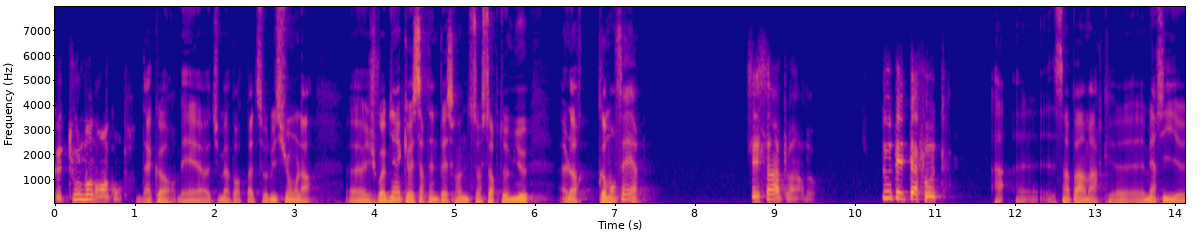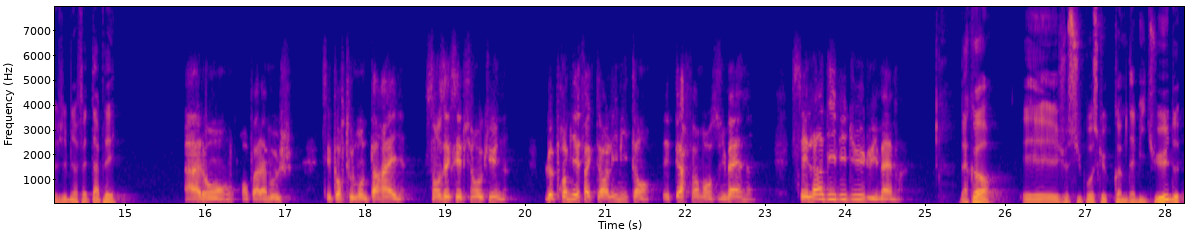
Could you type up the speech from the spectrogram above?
que tout le monde rencontre. D'accord, mais euh, tu m'apportes pas de solution là. Euh, je vois bien que certaines personnes s'en sortent mieux. Alors, comment faire? C'est simple, Arnaud. Tout est de ta faute. Ah, euh, sympa, Marc. Merci, j'ai bien fait de t'appeler. Allons, prends pas la mouche. C'est pour tout le monde pareil, sans exception aucune. Le premier facteur limitant des performances humaines, c'est l'individu lui-même. D'accord. Et je suppose que, comme d'habitude,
